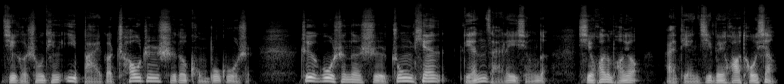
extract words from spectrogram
即可收听一百个超真实的恐怖故事。这个故事呢是中篇连载类型的，喜欢的朋友哎点击维华头像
